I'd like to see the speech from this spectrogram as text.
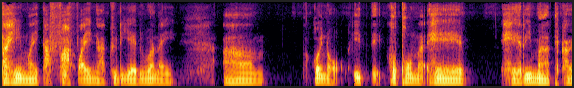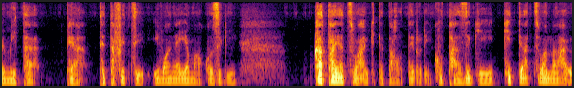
tahi mai ka whawhai ngā kuri e rua nei. Um, koino, i, i, ko tōna he, he rima te kaumita pea te tawhiti i wanga i a Maoko Ziggy. Ka tai atu ahau ki te taho te ruri, ko tā Ziggy ki te atu ana ahau,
